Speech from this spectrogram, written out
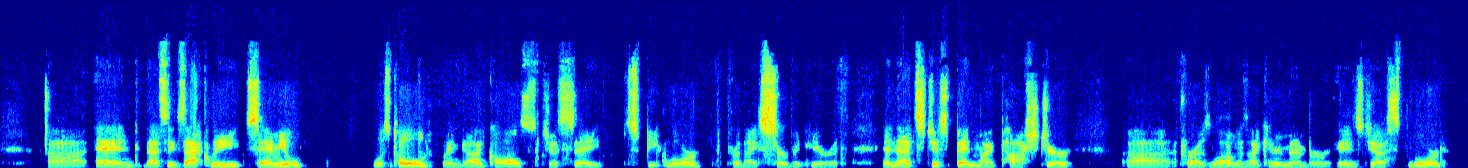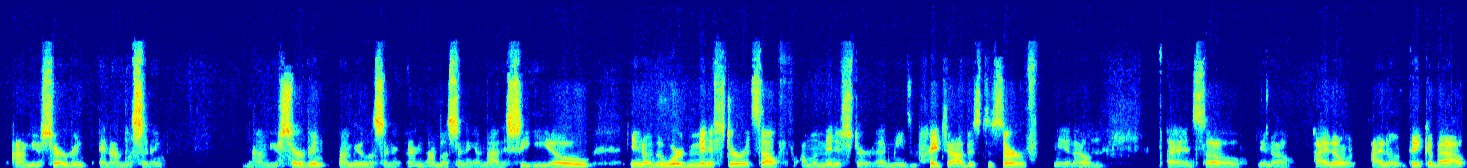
Uh, and that's exactly Samuel was told when God calls, just say, Speak, Lord, for thy servant heareth. And that's just been my posture uh, for as long as I can remember is just, Lord, I'm your servant and I'm listening. I'm your servant. I'm your listening. I'm, I'm listening. I'm not a CEO. You know, the word minister itself, I'm a minister. That means my job is to serve, you know? Mm. And so, you know, I don't, I don't think about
